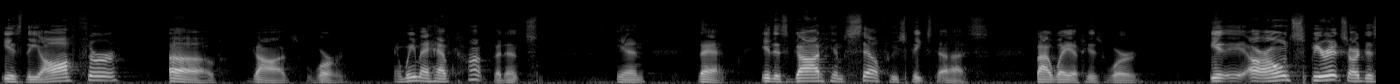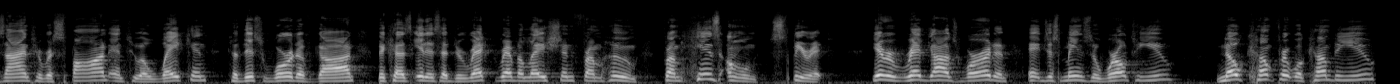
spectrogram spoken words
is the author of God's Word. And we may have confidence in that. It is God Himself who speaks to us by way of His Word. It, our own spirits are designed to respond and to awaken to this Word of God because it is a direct revelation from whom? From His own Spirit you ever read God's word and it just means the world to you? No comfort will come to you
